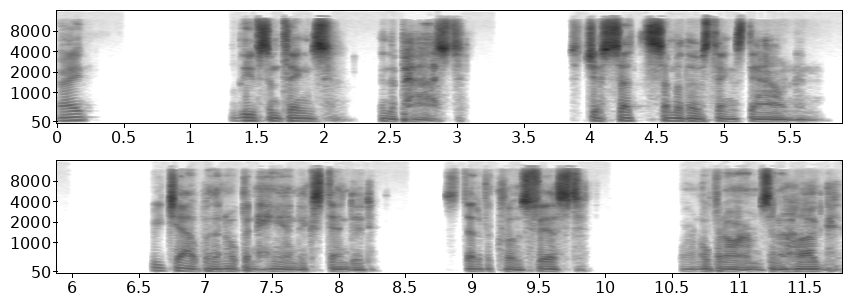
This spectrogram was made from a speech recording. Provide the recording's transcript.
right, leave some things in the past, to just set some of those things down and reach out with an open hand extended instead of a closed fist or an open arms and a hug. And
